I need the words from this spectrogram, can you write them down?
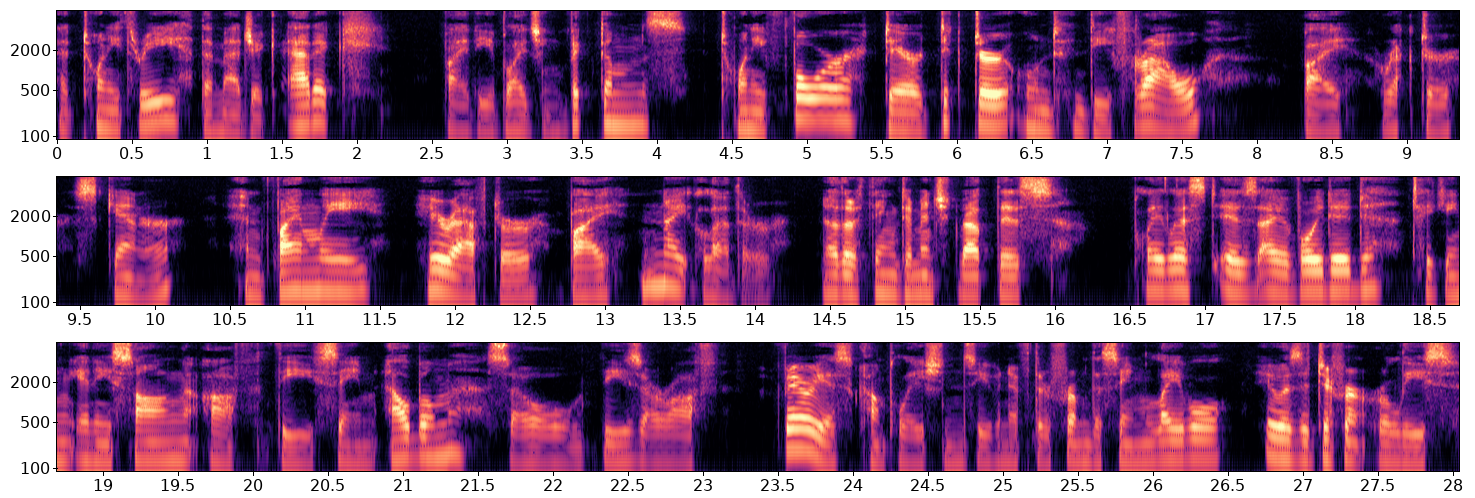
At 23, The Magic Attic by The Obliging Victims. 24, Der Dichter und die Frau by Rector Scanner. And finally, Hereafter by Night Leather. Another thing to mention about this playlist is I avoided taking any song off the same album, so these are off various compilations, even if they're from the same label. It was a different release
